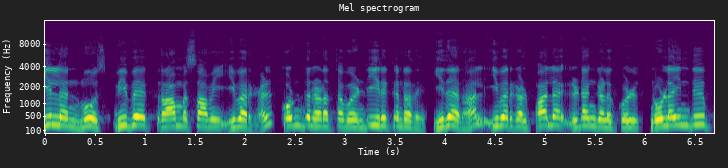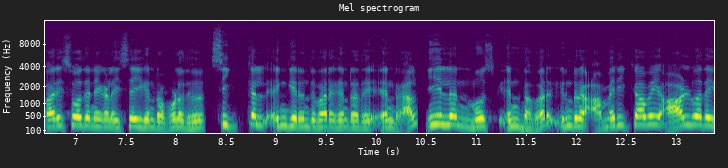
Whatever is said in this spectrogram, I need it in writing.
ஈலன் மூஸ் விவேக் ராமசாமி இவர்கள் கொண்டு நடத்த வேண்டி இருக்கின்றது இதனால் இவர்கள் பல இடங்களுக்குள் நுழைந்து பரிசோதனைகளை செய்கின்ற பொழுது சிக்கல் எங்கிருந்து வருகின்றது என்றால் ஈலன் முஸ்க் என்பவர் இன்று அமெரிக்காவை ஆள்வதை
